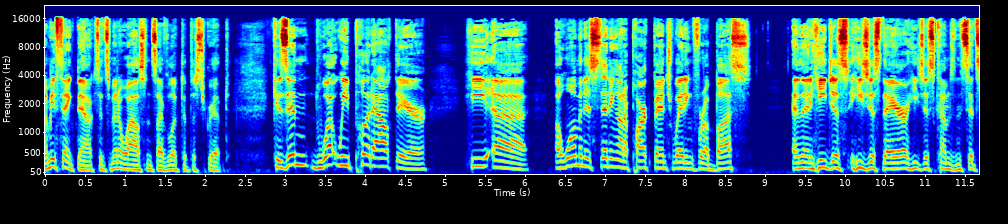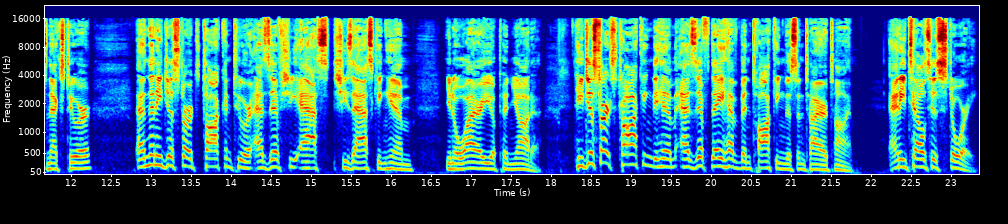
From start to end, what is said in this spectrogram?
Let me think now, because it's been a while since I've looked at the script. Because in what we put out there, he, uh, a woman is sitting on a park bench waiting for a bus, and then he just, he's just there. He just comes and sits next to her, and then he just starts talking to her as if she asks, she's asking him, you know, why are you a pinata? He just starts talking to him as if they have been talking this entire time, and he tells his story.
